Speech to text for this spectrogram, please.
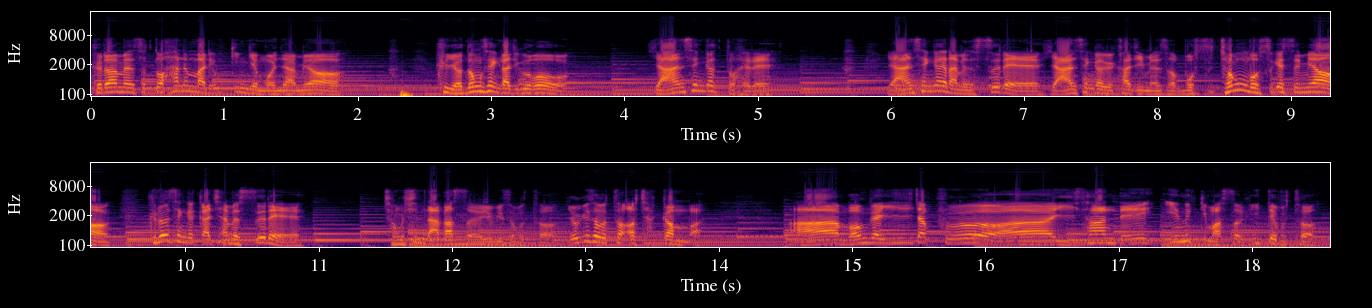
그러면서 또 하는 말이 웃긴 게 뭐냐면 그 여동생 가지고 야한 생각도 해래. 야한 생각을 하면서 쓰래. 야한 생각을 가지면서 정 못 쓰겠으면 그런 생각까지 하면 쓰래. 정신 나갔어요 여기서부터. 여기서부터 어 잠깐만. 아 뭔가 이 작품 아 이상한데 이 느낌 왔어 이때부터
